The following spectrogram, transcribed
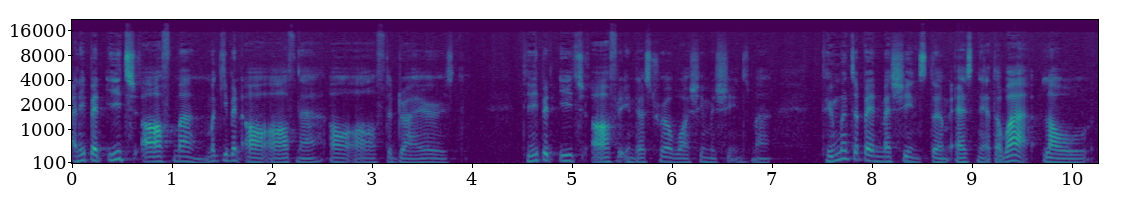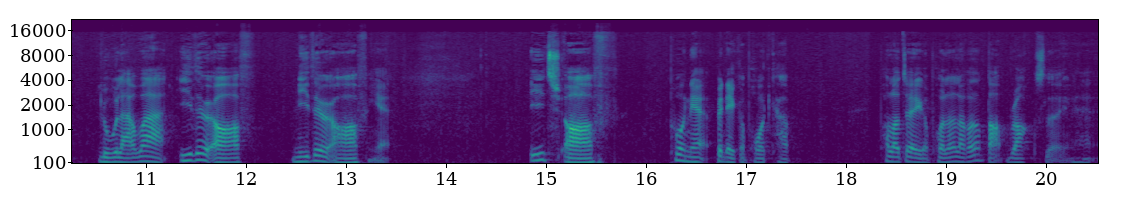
อันนี้เป็น each of มั่ง เมื่อกี้เป็น all of นะ all of the dryers ทีนี้เป็น each of the industrial washing machines มา ถึงมันจะเป็น machines เติม s เนี่ย แต่ว่าเรา รู้แล้วว่า either of neither of เนี่ย each of พวกเนี้ยเป็นเอกพจน์ครับ พอเราเจอเอกพจน์แล้วเราก็ต้องตอบ rocks เลยนะฮะ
